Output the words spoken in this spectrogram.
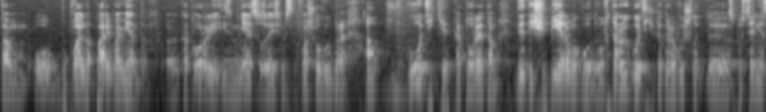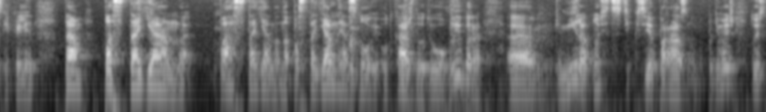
там о буквально паре моментов, э, которые изменяются в зависимости от вашего выбора. А в Готике, которая там 2001 года, во второй Готике, которая вышла э, спустя несколько лет, там постоянно постоянно, на постоянной основе от каждого твоего выбора э, мир относится к тебе по-разному, понимаешь? То есть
